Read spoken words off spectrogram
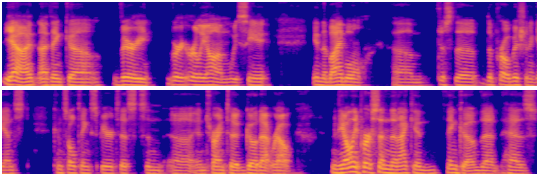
yeah, I, I think uh, very, very early on we see in the Bible um, just the the prohibition against consulting spiritists and uh, and trying to go that route. The only person that I can think of that has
